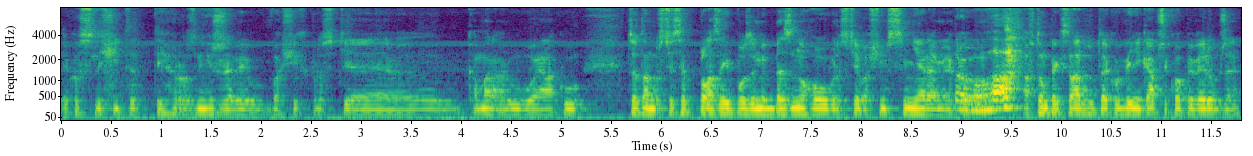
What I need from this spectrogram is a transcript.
jako slyšíte ty hrozný řevy vašich prostě eh, kamarádů, vojáků, co tam prostě se plazejí po zemi bez nohou prostě vaším směrem. Jako, a v tom pixelartu to jako vyniká překvapivě dobře.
